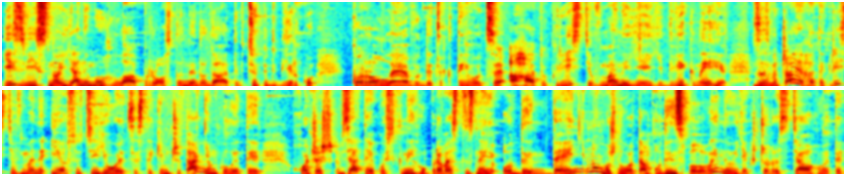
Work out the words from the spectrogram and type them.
І звісно, я не могла просто не додати в цю підбірку королеву детективу. Це Агату Крісті. В мене є її дві книги. Зазвичай Агата Крісті в мене і асоціюється з таким читанням, коли ти хочеш взяти якусь книгу, провести з нею один день, ну можливо, там один з половиною, якщо розтягувати,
